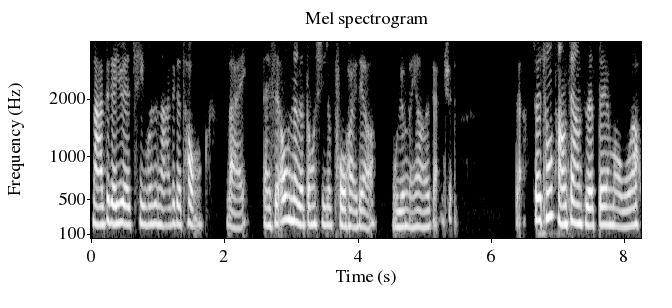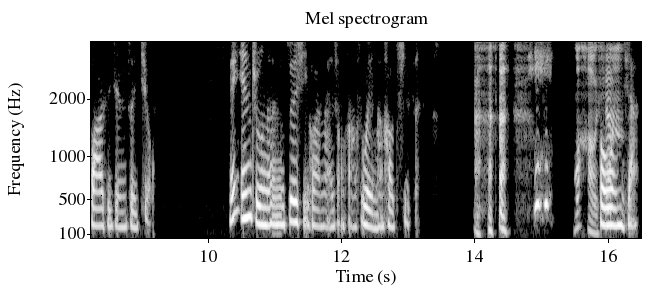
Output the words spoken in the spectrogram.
拿这个乐器或是拿这个痛来，但是哦，那个东西就破坏掉我原本要的感觉，对啊，所以通常这样子的 demo 我要花的时间最久。哎，Andrew 呢？你最喜欢哪一种方式？我也蛮好奇的。我好像我问一下，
